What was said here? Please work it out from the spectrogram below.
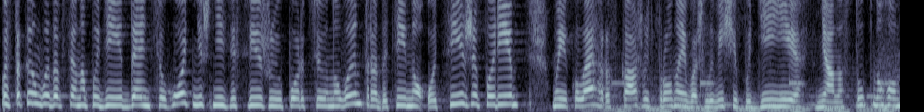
Ось таким видався на події день сьогоднішній зі свіжою порцією новин. Традиційно о цій же порі мої колеги розкажуть про найважливіші події дня наступного.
